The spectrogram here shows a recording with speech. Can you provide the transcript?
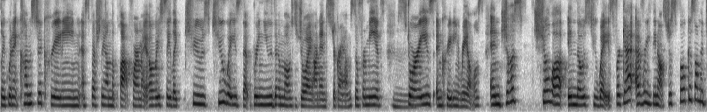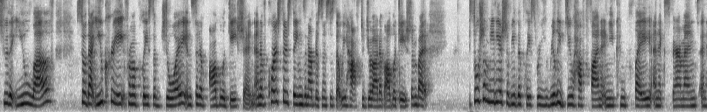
like when it comes to creating especially on the platform i always say like choose two ways that bring you the most joy on instagram. So for me it's mm. stories and creating reels. And just show up in those two ways. Forget everything else. Just focus on the two that you love so that you create from a place of joy instead of obligation. And of course there's things in our businesses that we have to do out of obligation but social media should be the place where you really do have fun and you can play and experiment and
